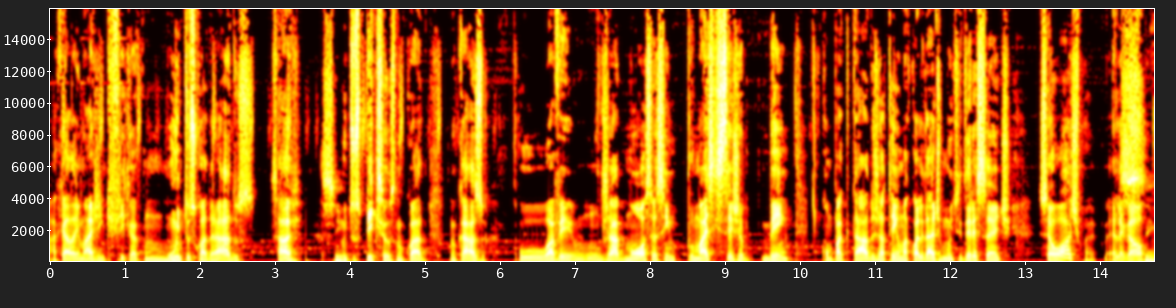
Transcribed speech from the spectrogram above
aquela imagem que fica com muitos quadrados, sabe? Sim. Muitos pixels no quadro, no caso. O AV1 já mostra assim, por mais que esteja bem compactado, já tem uma qualidade muito interessante. Isso é ótimo, é, é legal. Sim.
